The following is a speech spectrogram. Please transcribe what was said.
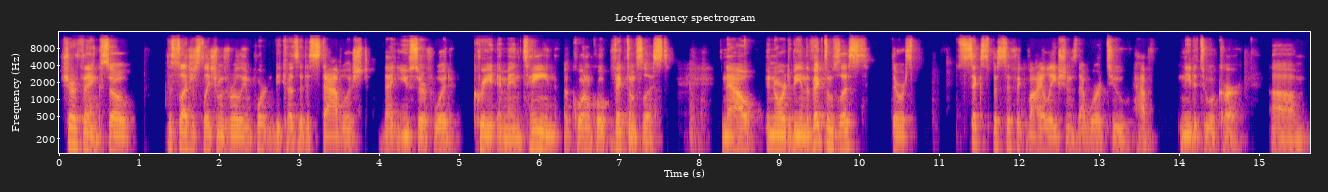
Sure thing. So, this legislation was really important because it established that USCIRF would create and maintain a quote unquote victims list. Now, in order to be in the victims list, there were six specific violations that were to have needed to occur. Um,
